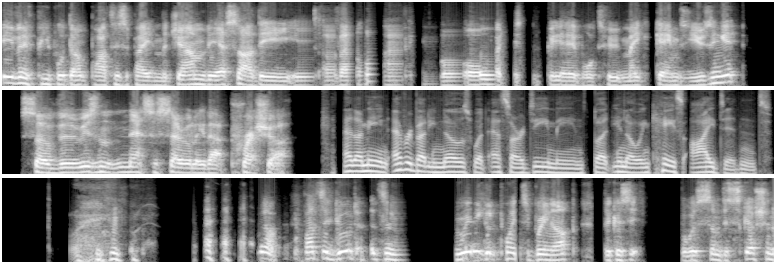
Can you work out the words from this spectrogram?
even if people don't participate in the jam, the SRD is available, and people will always be able to make games using it. So there isn't necessarily that pressure And I mean, everybody knows what SRD means, but you know, in case I didn't. No, that's a good. It's a really good point to bring up because it, there was some discussion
